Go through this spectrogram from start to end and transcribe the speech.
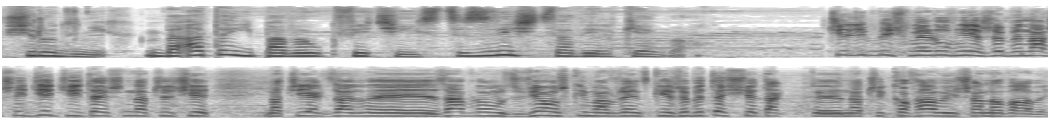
Wśród nich Beata i Paweł Kwiecińscy z Liśca Wielkiego. Chcielibyśmy również, żeby nasze dzieci też, znaczy, się, znaczy jak e, zawrą związki małżeńskie, żeby też się tak e, znaczy, kochały i szanowały.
